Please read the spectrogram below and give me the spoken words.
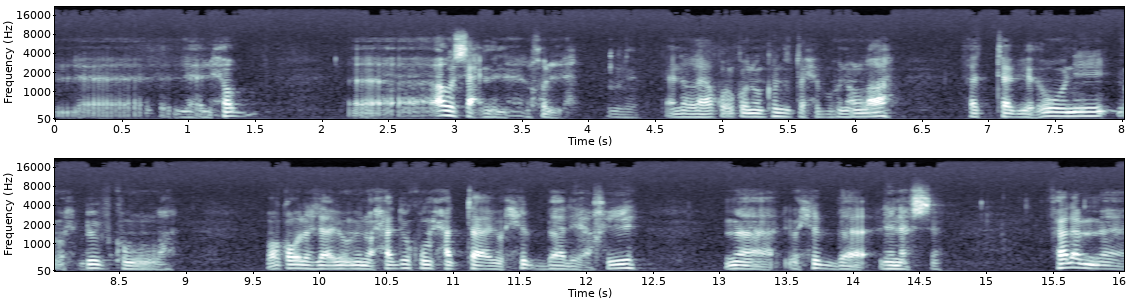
ال- الحب آه، أوسع من الخلة. نعم. لأن الله يقول قل إن كنتم تحبون الله فاتبعوني يحببكم الله. وقوله لا يؤمن أحدكم حتى يحب لأخيه ما يحب لنفسه. فلم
